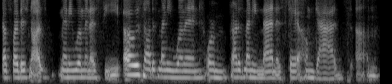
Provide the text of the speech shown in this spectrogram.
that's why there's not as many women as CEOs, not as many women or not as many men as stay-at-home dads. Um,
